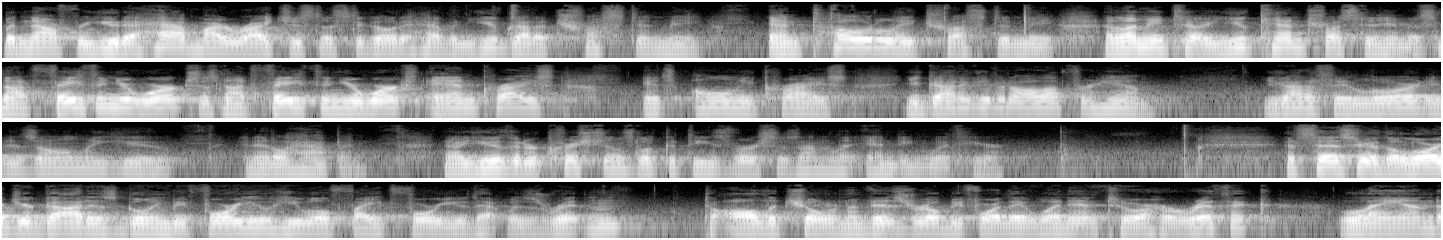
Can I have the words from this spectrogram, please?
but now for you to have my righteousness to go to heaven, you've got to trust in me and totally trust in me. And let me tell you, you can trust in Him. It's not faith in your works, it's not faith in your works and Christ, it's only Christ. You've got to give it all up for Him. You got to say, Lord, it is only you, and it'll happen. Now, you that are Christians, look at these verses I'm ending with here. It says here, The Lord your God is going before you, he will fight for you. That was written to all the children of Israel before they went into a horrific land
